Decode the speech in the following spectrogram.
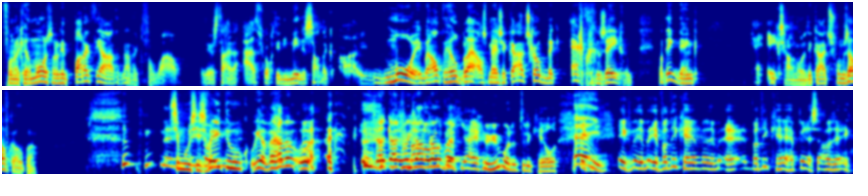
vond ik heel mooi, stond ik in het parktheater. dacht ik van wauw. Er uitverkocht in die middenstand. Ik, ah, mooi. Ik ben altijd heel blij als mensen kaartjes kopen. Ben ik echt gezegend. Want ik denk, ja, ik zou nooit een kaartje voor mezelf kopen. Nee, Ze moest eens weten hoe ik... Ja, we hebben... Zou je een kaartje voor jezelf kopen? je eigen humor natuurlijk heel... Nee! Ik, ik- wat, ik, heb- eh, wat ik heb, is, als ik,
